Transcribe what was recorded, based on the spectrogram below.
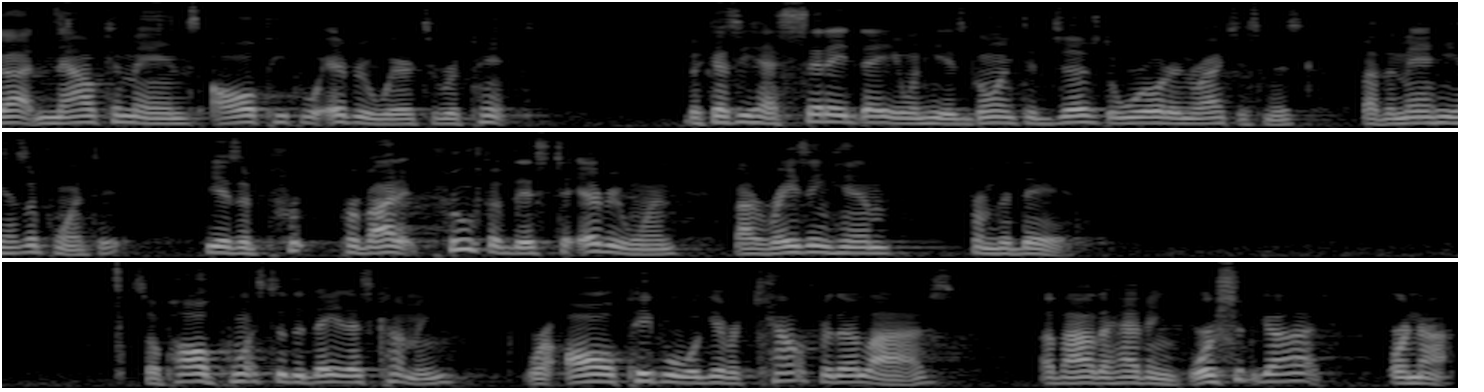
God now commands all people everywhere to repent, because he has set a day when he is going to judge the world in righteousness by the man he has appointed. He has pr- provided proof of this to everyone by raising him from the dead. So, Paul points to the day that's coming where all people will give account for their lives of either having worshiped God or not.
